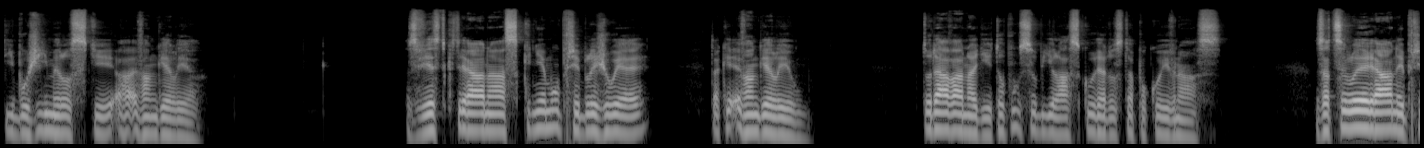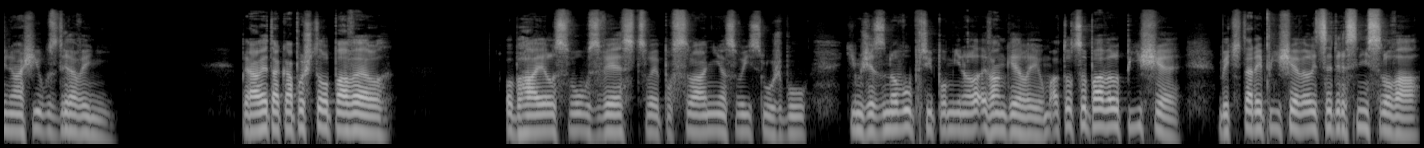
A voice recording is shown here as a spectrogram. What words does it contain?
té boží milosti a evangelia. Zvěst, která nás k němu přibližuje, tak je evangelium. To dává naději, to působí lásku, radost a pokoj v nás. Zaciluje rány, přináší uzdravení. Právě tak apoštol Pavel obhájil svou zvěst, svoje poslání a svoji službu tím, že znovu připomínal evangelium. A to, co Pavel píše, byť tady píše velice drsní slova,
